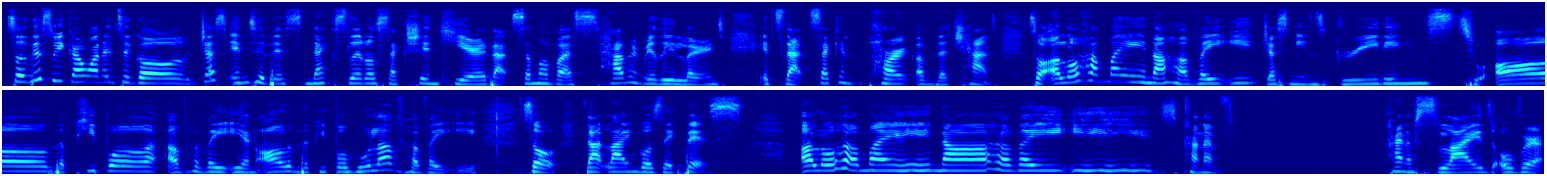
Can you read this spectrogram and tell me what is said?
So this week I wanted to go just into this next little section here that some of us haven't really learned. It's that second part of the chant. So aloha mai na Hawaii just means greetings to all the people of Hawaii and all of the people who love Hawaii. So that line goes like this. Aloha mai na Hawaii. It's kind of kind of slides over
